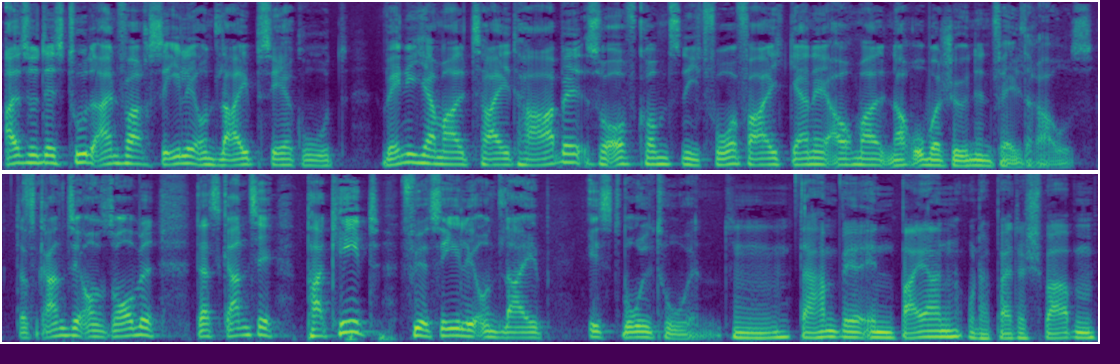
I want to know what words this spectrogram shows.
Also das tut einfach Seele und Leib sehr gut. Wenn ich ja mal Zeit habe, so oft kommt es nicht vor, fahre ich gerne auch mal nach Oberschönenfeld raus. Das ganze Ensemble, das ganze Paket für Seele und Leib ist wohltuend. Hm, da haben wir in Bayern oder bei der Schwaben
